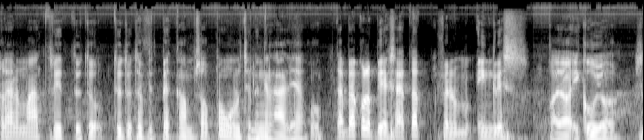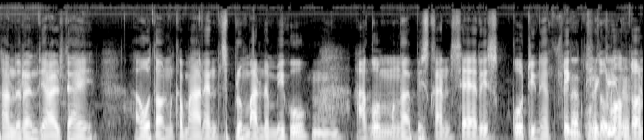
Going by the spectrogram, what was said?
Real Madrid. Duduk duduk David Beckham. Sopo ngono jenenge lali aku? Tapi aku lebih excited film Inggris kayak iku yo Sunderland Till I Die aku tahun kemarin sebelum pandemiku Hmm. aku menghabiskan seriesku di Netflix, Netflix untuk itu. nonton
